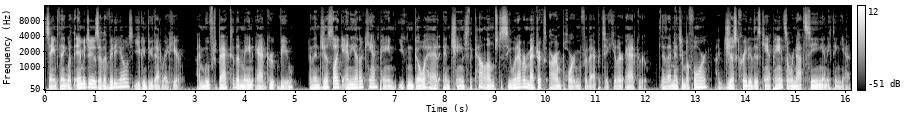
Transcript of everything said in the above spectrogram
same thing with images or the videos, you can do that right here. I moved back to the main ad group view and then just like any other campaign, you can go ahead and change the columns to see whatever metrics are important for that particular ad group. As I mentioned before, I just created this campaign, so we're not seeing anything yet.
